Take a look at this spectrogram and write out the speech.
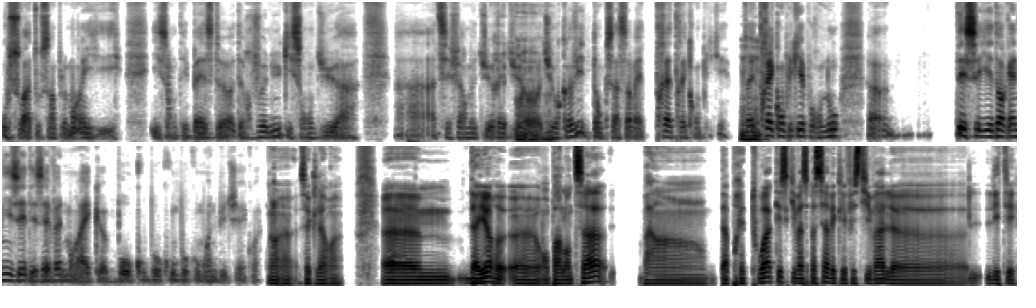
ou soit tout simplement, ils, ils ont des baisses de, de revenus qui sont dues à, à, à ces fermetures et dues, au, ouais, dues au Covid. Donc ça, ça va être très, très compliqué. Ça va Mhm. être très compliqué pour nous. euh, d'essayer d'organiser des événements avec beaucoup, beaucoup, beaucoup moins de budget. C'est clair. Euh, D'ailleurs, euh, en parlant de ça, ben, d'après toi, qu'est-ce qui va se passer avec les festivals euh, l'été?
